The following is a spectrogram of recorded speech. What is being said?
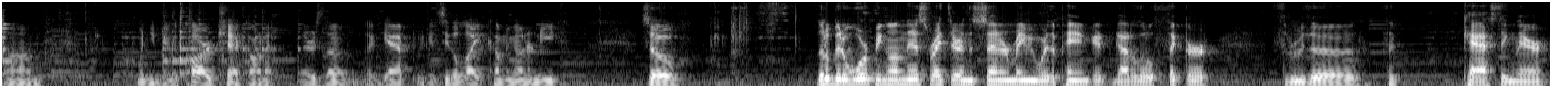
um, when you do the card check on it. There's the the gap. You can see the light coming underneath. So a little bit of warping on this right there in the center, maybe where the pan get, got a little thicker through the, the casting there.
